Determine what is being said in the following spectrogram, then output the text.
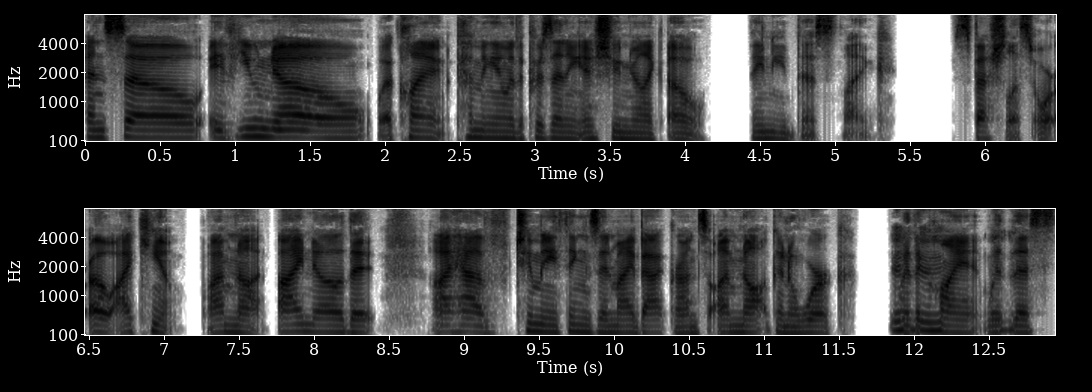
And so if you know a client coming in with a presenting issue and you're like, oh, they need this like specialist or, oh, I can't, I'm not, I know that I have too many things in my background. So I'm not going to work with a Mhm. client with Mhm. this.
